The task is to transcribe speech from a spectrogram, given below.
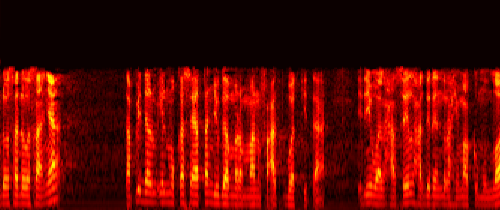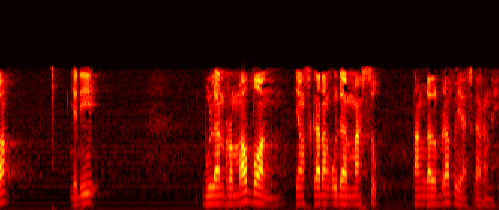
dosa-dosanya. Tapi dalam ilmu kesehatan juga bermanfaat buat kita. Jadi walhasil hadirin rahimakumullah. Jadi bulan Ramadan yang sekarang udah masuk tanggal berapa ya sekarang nih?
